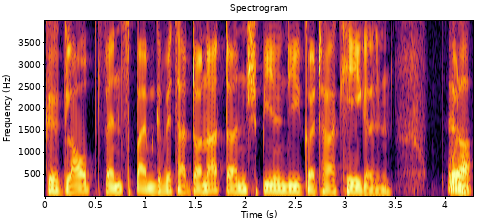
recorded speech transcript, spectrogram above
geglaubt, wenn es beim Gewitter donnert, dann spielen die Götter Kegeln. Und Ja.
